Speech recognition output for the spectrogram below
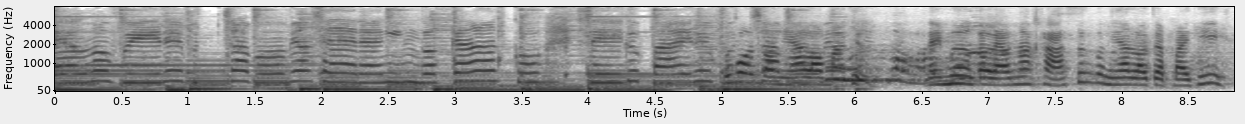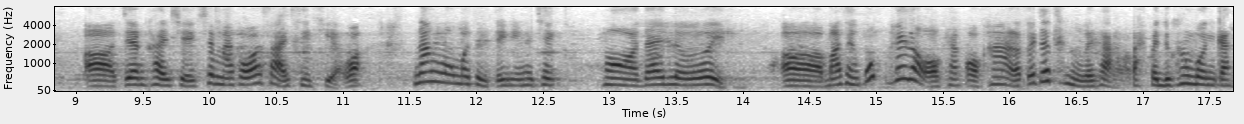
LOV를 붙여보면 사랑인 것 같고 say goodbye를 ทุกคนตอนนี้เรามาถึงในเมืองกันแล้วนะคะ ซึ่งตอนนี้เราจะไปที่เอ่อเจียงไคเชกใช่ไหมเพราะว่าสายสีเขียวอะนั่งลงมาถึงเจียงไคเชกฮอได้เลยเอ่อมาถึงปุ๊บให้เราออกทางออกห้าแล้วก็จะถึงเลยค่ะ ไปไปดูข้างบนกัน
